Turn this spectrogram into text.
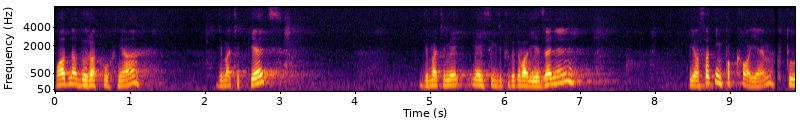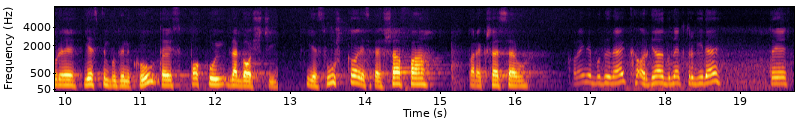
Ładna, duża kuchnia, gdzie macie piec, gdzie macie mie- miejsce, gdzie przygotowali jedzenie. I ostatnim pokojem, który jest w tym budynku, to jest pokój dla gości. Jest łóżko, jest jakaś szafa, parę krzeseł. Kolejny budynek, oryginalny budynek Trugide, to jest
